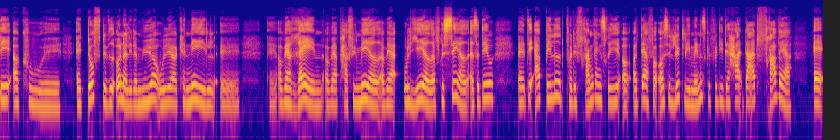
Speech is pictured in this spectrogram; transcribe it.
det at kunne øh, at dufte vidunderligt af myre, olie og kanel, øh, øh, at være ren, og være parfumeret, og være olieret og friseret. Altså det er jo Øh, det er billedet på det fremgangsrige og, og derfor også lykkelige menneske, fordi det har, der er et fravær af,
